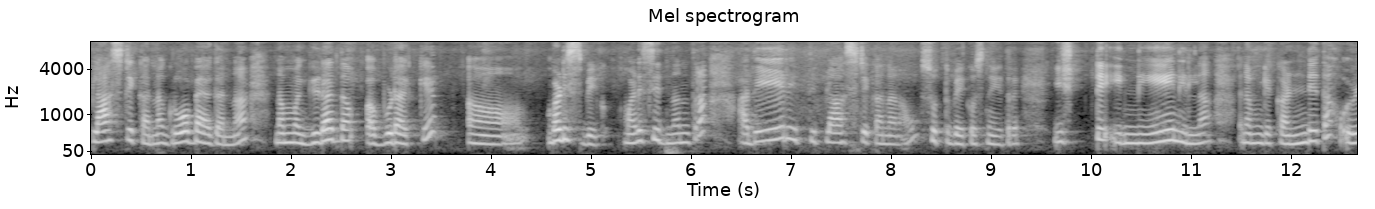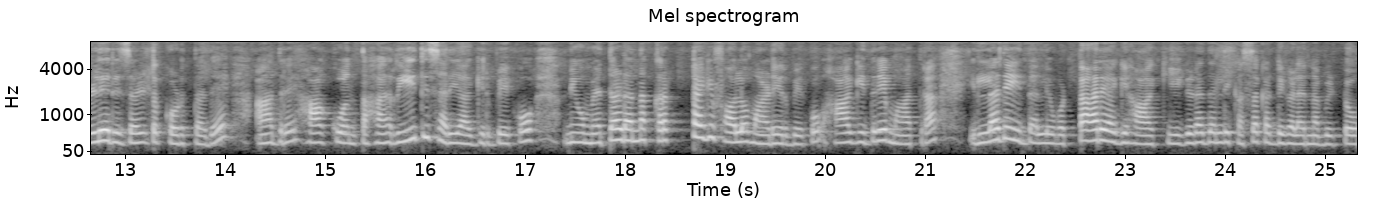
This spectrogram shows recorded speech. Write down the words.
ಪ್ಲಾಸ್ಟಿಕ್ಕನ್ನು ಗ್ರೋ ಬ್ಯಾಗನ್ನು ನಮ್ಮ ಗಿಡದ ಬುಡಕ್ಕೆ ಆ, ಮಡಿಸಬೇಕು ಮಡಿಸಿದ ನಂತರ ಅದೇ ರೀತಿ ಪ್ಲಾಸ್ಟಿಕನ್ನು ನಾವು ಸುತ್ತಬೇಕು ಸ್ನೇಹಿತರೆ. ಇಷ್ಟೇ ಇನ್ನೇನಿಲ್ಲ. ನಮಗೆ ಖಂಡಿತ ಒಳ್ಳೆ ರಿಸಲ್ಟ್ ಕೊಡ್ತದೆ. ಆದರೆ ಹಾಕುವಂತಹ ರೀತಿ ಸರಿಯಾಗಿರಬೇಕು. ನೀವು ಮೆಥಡನ್ನು ಕರೆಕ್ಟಾಗಿ ಫಾಲೋ ಮಾಡಿರಬೇಕು. ಹಾಗಿದ್ರೆ ಮಾತ್ರ ಇಲ್ಲದೇ ಇದ್ದಲ್ಲಿ ಒಟ್ಟಾರೆಯಾಗಿ ಹಾಕಿ ಗಿಡದಲ್ಲಿ ಕಸಕಡ್ಡಿಗಳನ್ನು ಬಿಟ್ಟು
